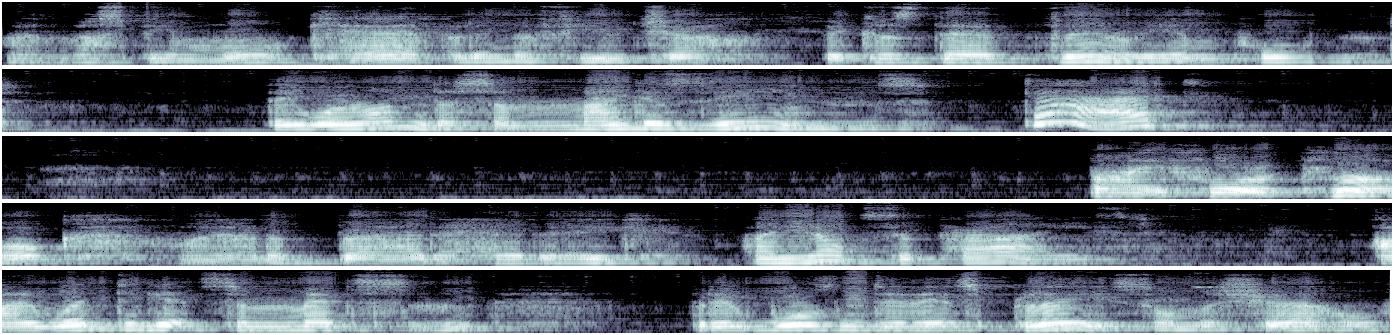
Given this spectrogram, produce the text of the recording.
I must be more careful in the future because they're very important. They were under some magazines. Dad? By four o'clock, I had a bad headache. I'm not surprised. I went to get some medicine, but it wasn't in its place on the shelf.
